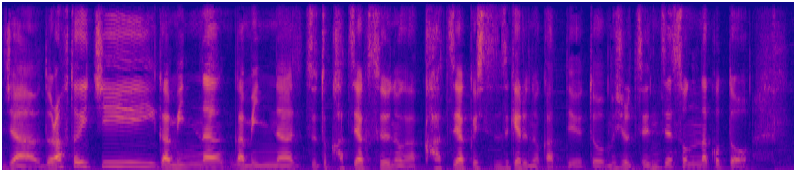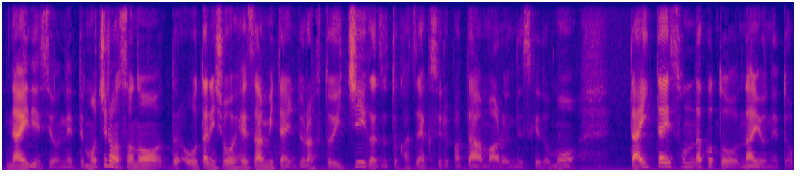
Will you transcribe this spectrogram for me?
じゃあドラフト1位がみんながみんなずっと活躍するのが活躍し続けるのかっていうとむしろ全然そんなことないですよね。ってもちろんその大谷翔平さんみたいにドラフト1位がずっと活躍するパターンもあるんですけども大体そんなことないよねと、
